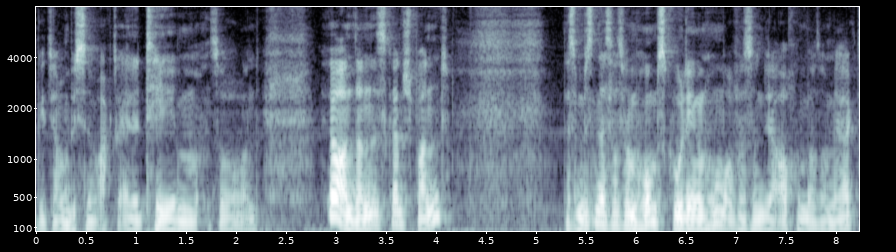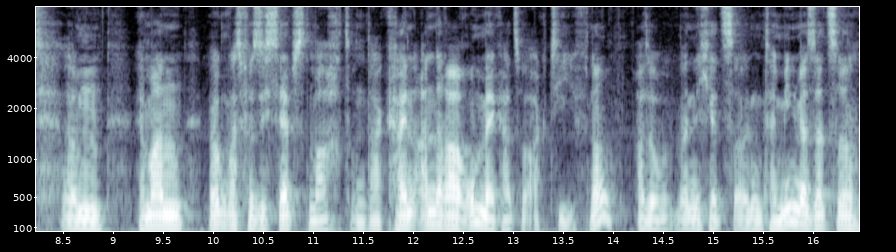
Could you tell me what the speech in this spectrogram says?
Geht ja auch ein bisschen um aktuelle Themen und so. Und ja, und dann ist ganz spannend. Das ist ein bisschen das, was man im Homeschooling und Homeoffice und ja auch immer so merkt. Ähm, wenn man irgendwas für sich selbst macht und da kein anderer rummeckert so aktiv. Ne? Also wenn ich jetzt irgendeinen Termin mehr setze,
